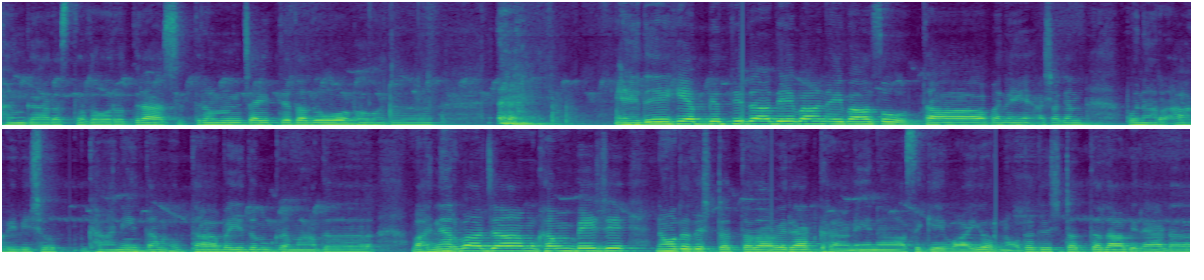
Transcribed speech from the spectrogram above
അഹങ്കാരസ്തോ രുദ്ര ചിത്രം ചൈത്യതോ അഭവത് ഏതേഹി അഭ്യർത്ഥിത ദേവാനൈവാസോത്ഥാപനെ അശകൻ പുനർ ആവിവിശു ഘാനീതം ഉത്ഥാപയിതും ക്രമാത്. വഹ്നിർവാച മുഖം ബേജെ നോദതിഷ്ഠത്തതാ വിരാട് ഘ്രാണേന ആസികെ വായുർനോദതിഷ്ഠത്തതാ വിരാട്.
